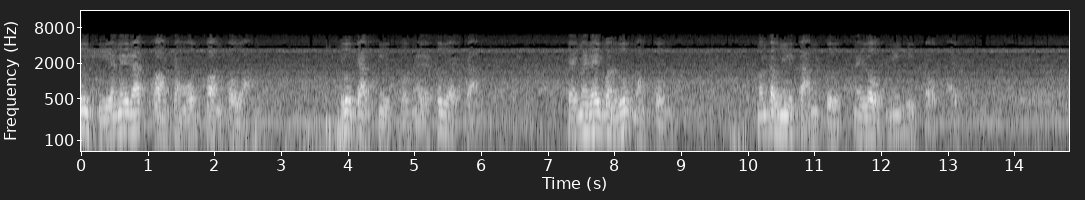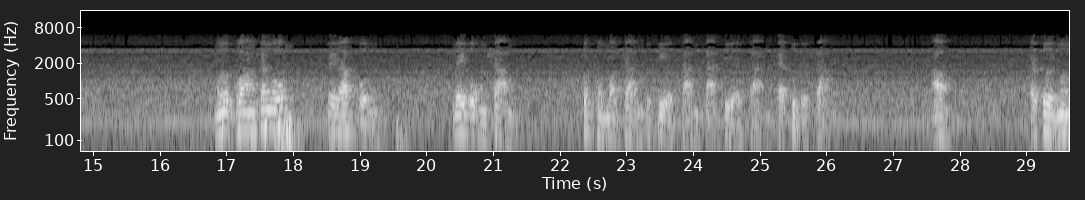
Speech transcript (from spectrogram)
ฤาษีในรักความสงบความสว่างรู้จักเหตุผลอะไรเพื่อการแต่ไม่ได้บรรลุมรรคผล มันต้องมีการเกิดในโลกนี้อีกต่อไป เมื่อความสงบได้รับผลได้องค์ฌา นปฐมฌานทุติยฌานตาติยฌานแต่ทุติยฌานเอาแต่เกิดเมื่อ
